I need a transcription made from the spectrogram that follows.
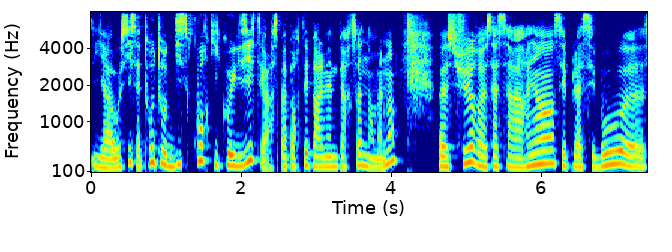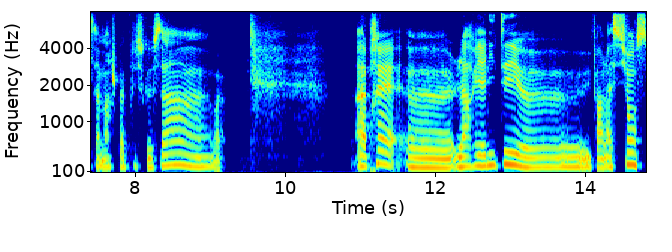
il y a aussi cet autre discours qui coexiste, et alors c'est pas porté par les mêmes personnes normalement, sur ça sert à rien, c'est placebo, ça marche pas plus que ça, voilà. Après, euh, la réalité, euh, enfin la science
